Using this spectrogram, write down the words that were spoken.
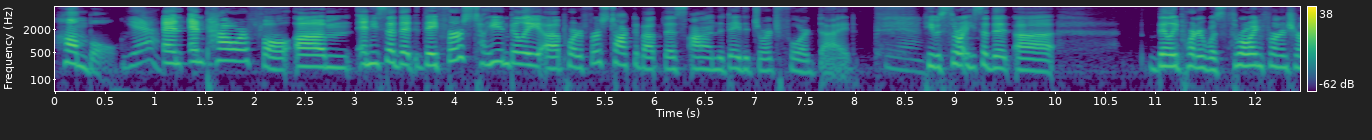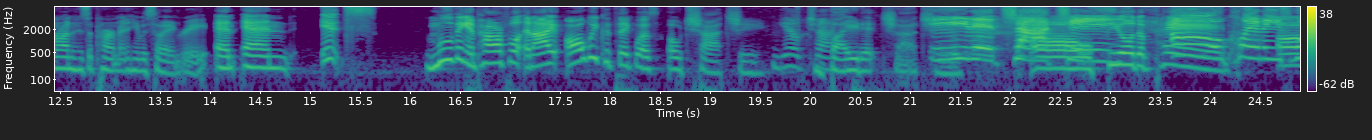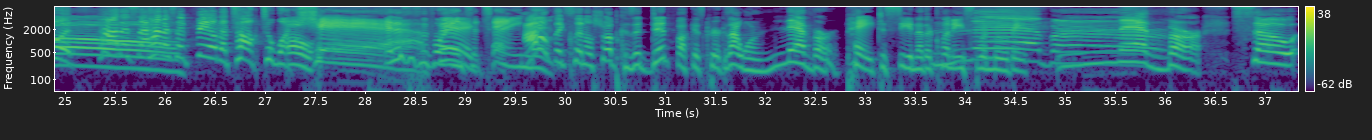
Humble Yeah. and and powerful um and he said that they first he and billy uh, porter first talked about this on the day that george floyd died yeah. he was throw he said that uh billy porter was throwing furniture around in his apartment he was so angry and and it's moving and powerful and i all we could think was oh chachi Yo, oh, Chachi. bite it chachi Eat it, Chachi. oh feel the pain Oh, Clint Eastwood. How does it, how does Oh. it feel to talk to a Oh. chair And this is the for thing. entertainment? I don't think Clint will show up because it did fuck his career. Because I will never pay to see another Clint Eastwood movie. Never. Never. So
